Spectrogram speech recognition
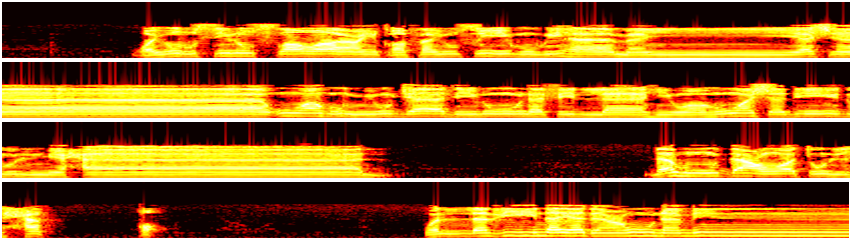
ويرسل الصواعق فيصيب بها من يشاء وهم يجادلون في الله وهو شديد المحال. له دعوة الحق. والذين يدعون من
